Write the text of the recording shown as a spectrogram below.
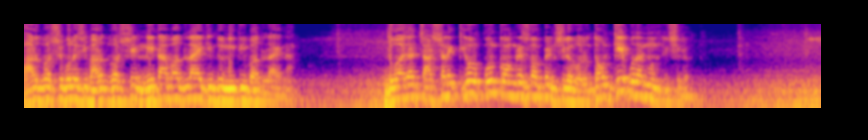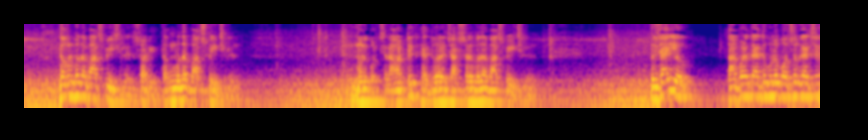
ভারতবর্ষে বলেছি, ভারতবর্ষের নেতা বদলায় কিন্তু নীতি বদলায় না। দু হাজার চার সালে কেউ কোন কংগ্রেস গভর্নমেন্ট ছিল বলুন? তখন কে প্রধানমন্ত্রী ছিল? তখন বোধহয় বাজপেয়ী ছিলেন সরি তখন বোধহয় বাজপেয়ী ছিলেন। মনে করছেন আমার ঠিক? দু হাজার চার সালে বোধহয় বাজপেয়ী ছিলেন। তো যাই হোক, তারপরে তো এতগুলো বছর গেছে।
